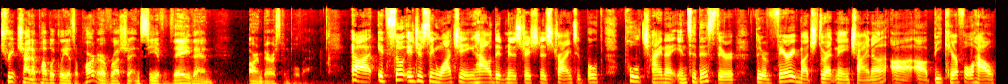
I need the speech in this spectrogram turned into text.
treat China publicly as a partner of Russia, and see if they then are embarrassed and pull back. Uh, it's so interesting watching how the administration is trying to both pull China into this. They're they're very much threatening China. Uh, uh, be careful how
